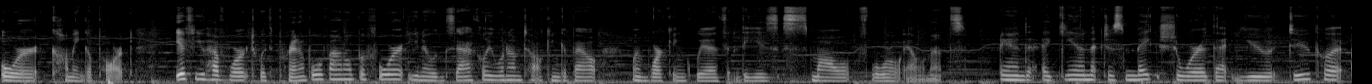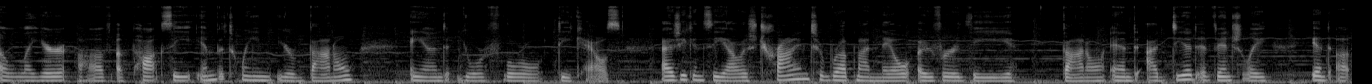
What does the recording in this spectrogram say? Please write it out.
or coming apart. If you have worked with printable vinyl before, you know exactly what I'm talking about when working with these small floral elements. And again, just make sure that you do put a layer of epoxy in between your vinyl and your floral decals. As you can see, I was trying to rub my nail over the vinyl and I did eventually end up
